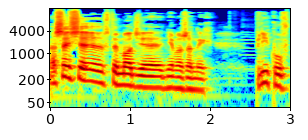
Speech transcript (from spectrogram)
Na szczęście w tym modzie nie ma żadnych plików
